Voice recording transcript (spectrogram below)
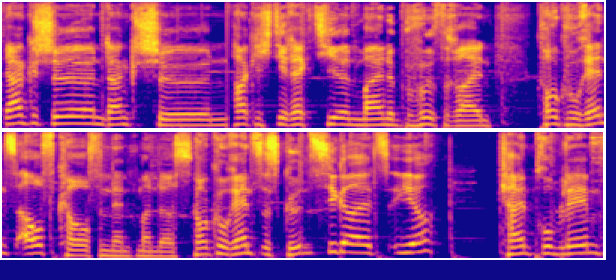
Dankeschön, Dankeschön. Packe ich direkt hier in meine Booth rein. Konkurrenz aufkaufen nennt man das. Konkurrenz ist günstiger als ihr. Kein Problem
